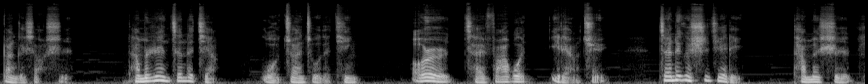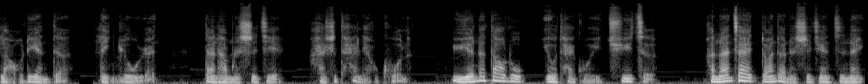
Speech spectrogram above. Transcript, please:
半个小时。他们认真的讲，我专注的听，偶尔才发问一两句。在那个世界里，他们是老练的领路人，但他们的世界还是太辽阔了，语言的道路又太过于曲折，很难在短短的时间之内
